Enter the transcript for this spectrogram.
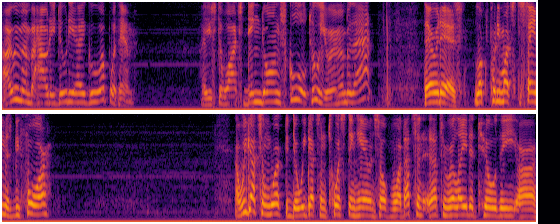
I remember Howdy Doody. I grew up with him. I used to watch Ding Dong School too. You remember that? There it is. Looks pretty much the same as before. Now we got some work to do. We got some twisting here and so forth. That's an, that's related to the uh,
